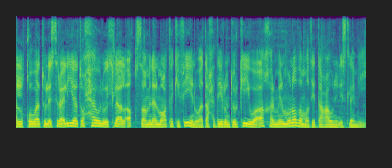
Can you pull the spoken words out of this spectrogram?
القوات الإسرائيلية تحاول إخلاء الأقصى من المعتكفين وتحذير تركي وآخر من منظمة التعاون الإسلامي.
